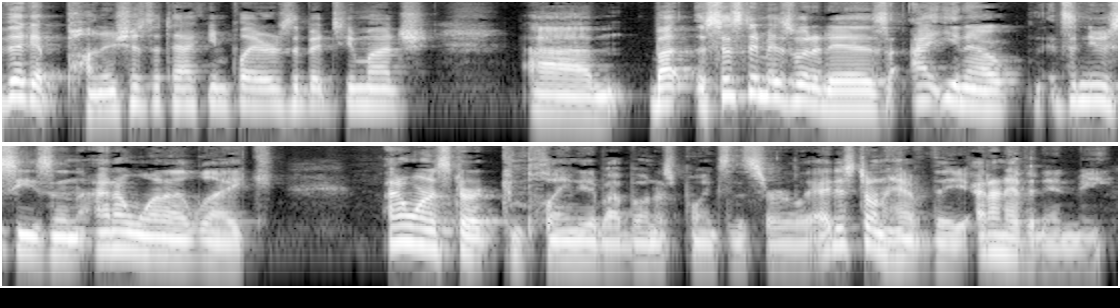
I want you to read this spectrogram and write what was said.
feel like it punishes attacking players a bit too much um, but the system is what it is i you know it's a new season i don't want to like i don't want to start complaining about bonus points this early i just don't have the i don't have it in me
